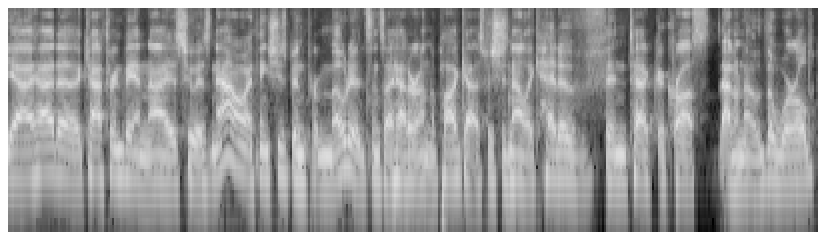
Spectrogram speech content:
Yeah, I had uh, Catherine Van Nuys, who is now, I think she's been promoted since I had her on the podcast, but she's now like head of fintech across, I don't know, the world.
